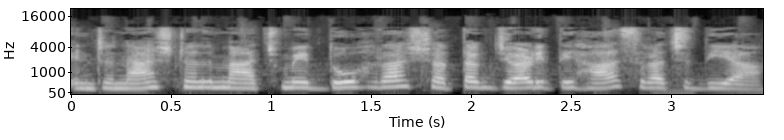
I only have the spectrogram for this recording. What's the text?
इंटरनेशनल मैच में दोहरा शतक जड़ इतिहास रच दिया।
